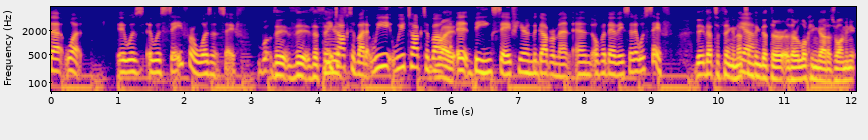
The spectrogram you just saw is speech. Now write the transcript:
that what it was it was safe or wasn't safe? Well, the the the thing they talked about it. We we talked about right. it being safe here in the government, and over there they said it was safe. They, that's a thing, and that's yeah. something that they're they're looking at as well. I mean,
